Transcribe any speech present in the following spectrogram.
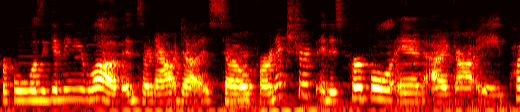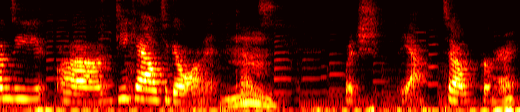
purple wasn't getting any love, and so now it does. So for our next trip, it is purple, and I got a Punzi uh, decal to go on it, because, which yeah, so purple. Right.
